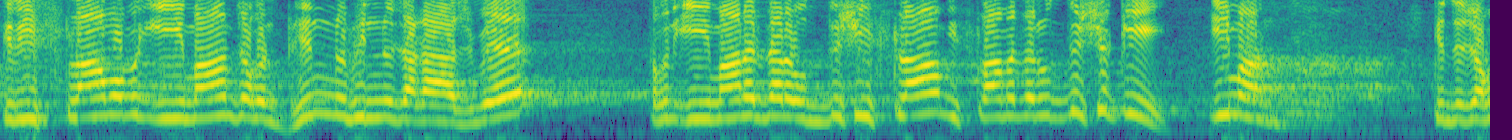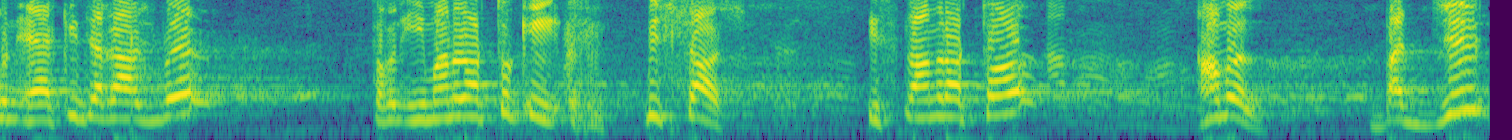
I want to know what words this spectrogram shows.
কিন্তু ইসলাম এবং ইমান যখন ভিন্ন ভিন্ন জায়গায় আসবে, তখন ইমানের দ্বারা উদ্দেশ্য ইসলাম, ইসলামের দ্বারা উদ্দেশ্য কি? ইমান কিন্তু যখন একই জায়গায় আসবে তখন ইমানের অর্থ কি? বিশ্বাস। ইসলামের অর্থ আমল। বাহ্যিক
